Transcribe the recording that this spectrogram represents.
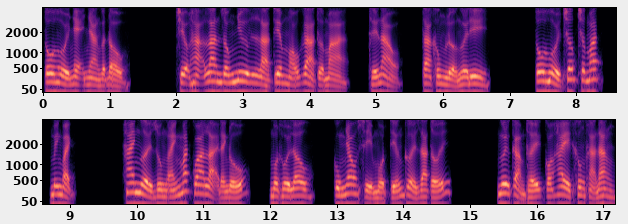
Tô hồi nhẹ nhàng gật đầu. Triệu Hạ Lan giống như là tiêm máu gà tựa mà, thế nào, ta không lừa ngươi đi. Tô hồi chớp chớp mắt, minh bạch. Hai người dùng ánh mắt qua lại đánh đố, một hồi lâu, cùng nhau xỉ một tiếng cười ra tới. Ngươi cảm thấy có hay không khả năng?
